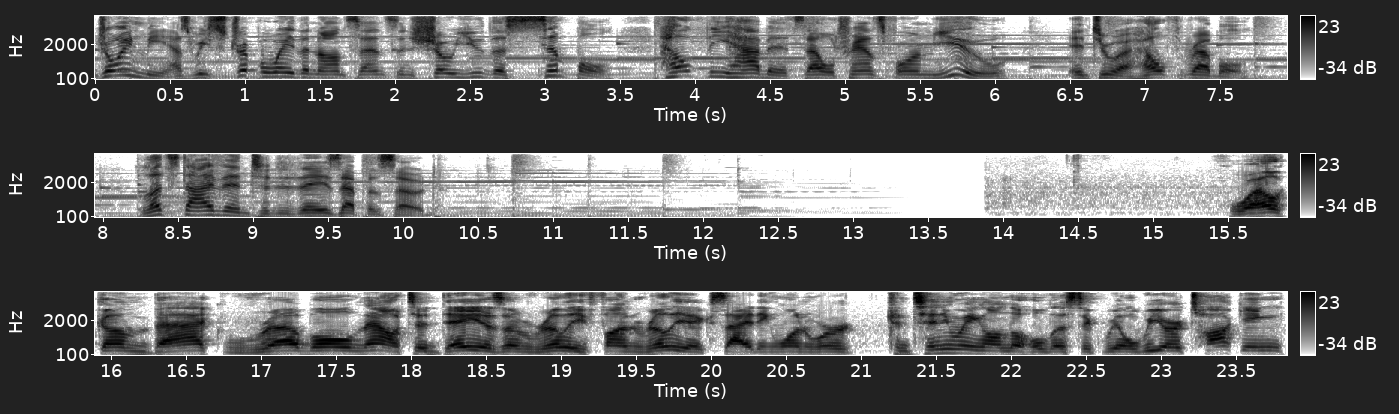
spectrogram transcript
join me as we strip away the nonsense and show you the simple, healthy habits that will transform you into a health rebel. Let's dive into today's episode. Welcome back, Rebel. Now, today is a really fun, really exciting one. We're continuing on the holistic wheel. We are talking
